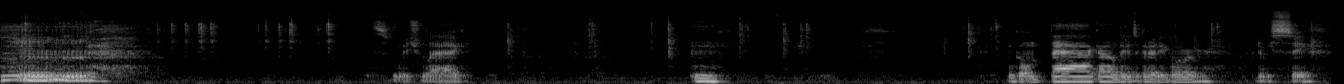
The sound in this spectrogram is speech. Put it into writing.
Switch lag. Mm. I'm going back. I don't think it's a good idea, but whatever. I'm gonna be safe.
